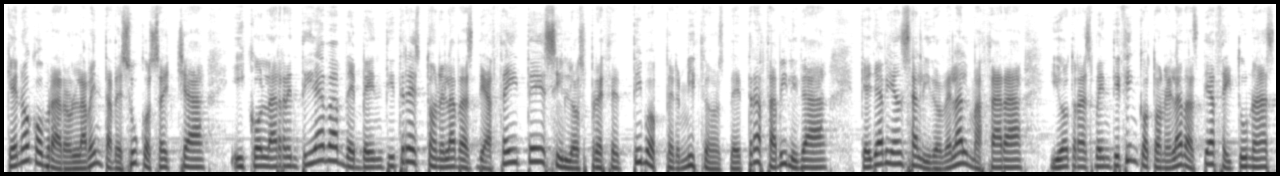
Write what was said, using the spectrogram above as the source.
que no cobraron la venta de su cosecha y con la retirada de 23 toneladas de aceite sin los preceptivos permisos de trazabilidad que ya habían salido de la almazara y otras 25 toneladas de aceitunas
